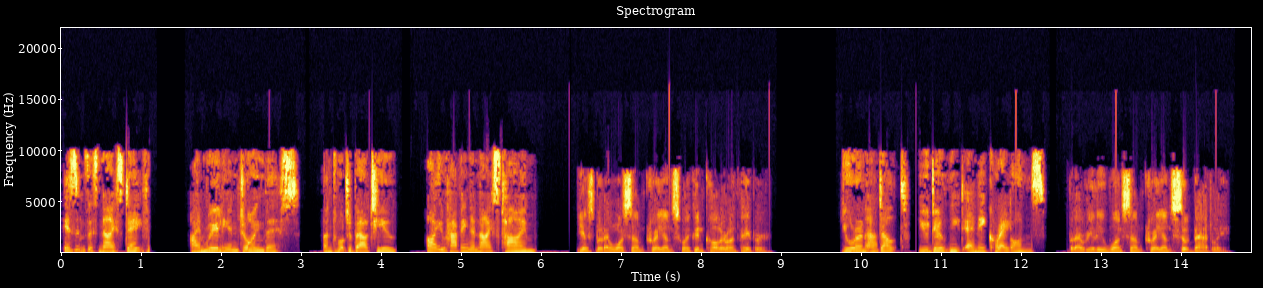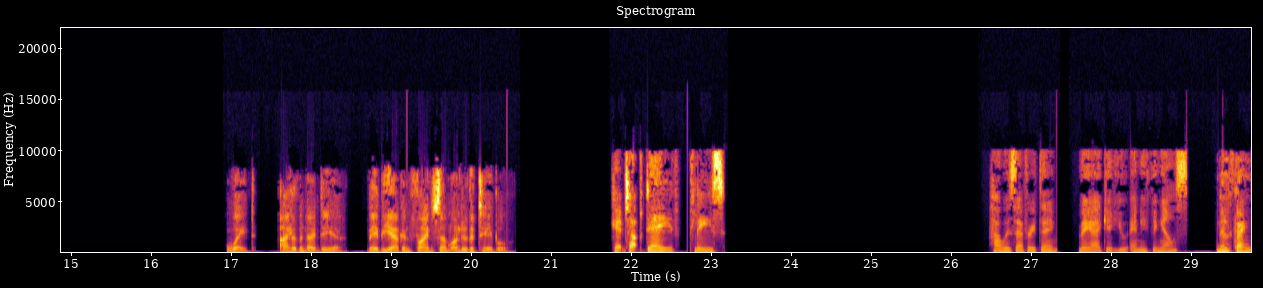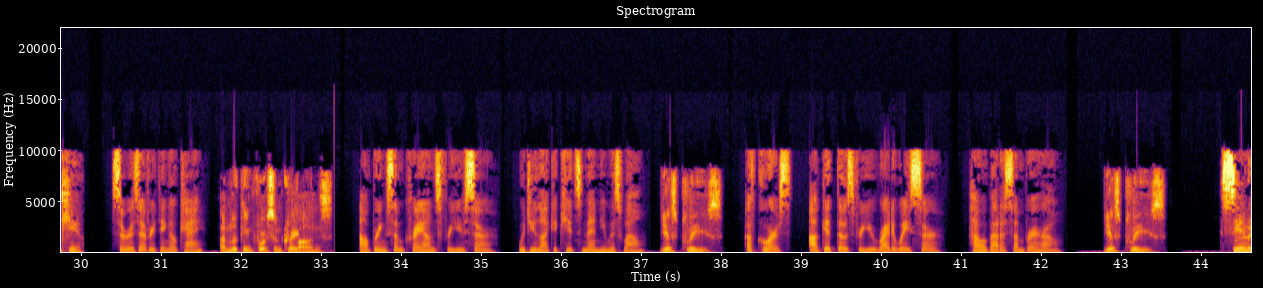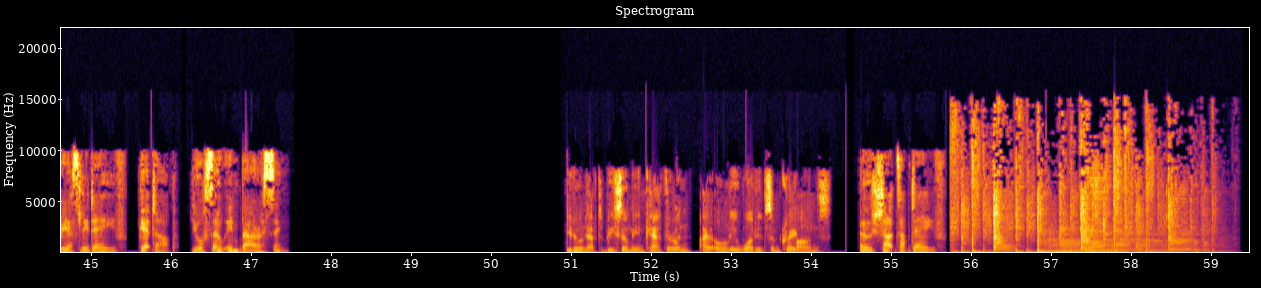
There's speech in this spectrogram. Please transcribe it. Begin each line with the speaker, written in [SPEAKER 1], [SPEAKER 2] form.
[SPEAKER 1] Isn't this nice, Dave? I'm really enjoying this. And what about you? Are you having a nice time?
[SPEAKER 2] Yes, but I want some crayons so I can color on paper.
[SPEAKER 1] You're an adult, you don't need any crayons.
[SPEAKER 2] But I really want some crayons so badly. Wait, I have an idea. Maybe I can find some under the table.
[SPEAKER 1] Get up, Dave, please.
[SPEAKER 3] How is everything? May I get you anything else?
[SPEAKER 1] No thank you.
[SPEAKER 3] Sir, is everything okay?
[SPEAKER 2] I'm looking for some crayons.
[SPEAKER 3] I'll bring some crayons for you, sir. Would you like a kid's menu as well?
[SPEAKER 2] Yes, please.
[SPEAKER 3] Of course, I'll get those for you right away, sir. How about a sombrero?
[SPEAKER 2] Yes, please.
[SPEAKER 1] Seriously, Dave, get up. You're so embarrassing.
[SPEAKER 2] You don't have to be so mean, Catherine. I only wanted some crayons.
[SPEAKER 1] Oh, shut up, Dave.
